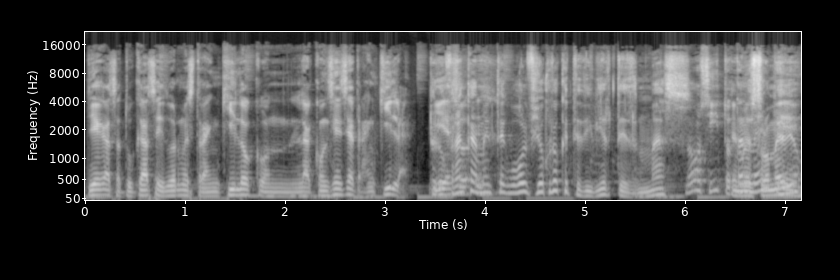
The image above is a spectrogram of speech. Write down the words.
llegas a tu casa y duermes tranquilo con la conciencia tranquila. Pero eso- francamente, Wolf, yo creo que te diviertes más No, sí, en nuestro medio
